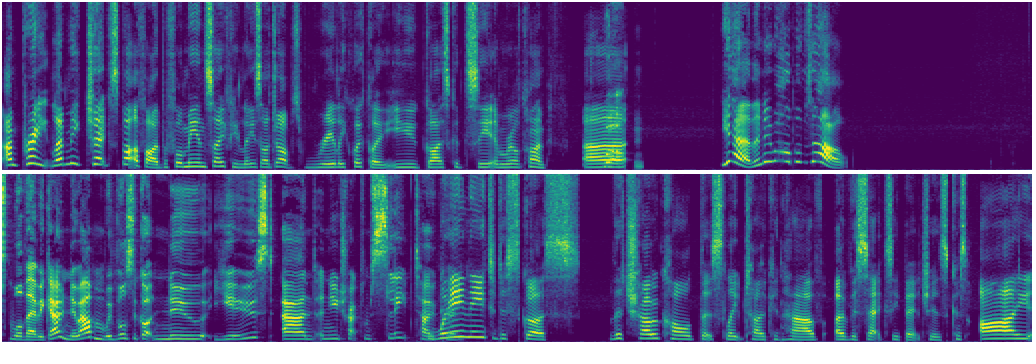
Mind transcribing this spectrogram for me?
I'm pretty. Let me check Spotify before me and Sophie lose our jobs really quickly. You guys could see it in real time. Uh, yeah, the new album's out. Well, there we go. New album. We've also got new used and a new track from Sleep Token. We need to discuss the chokehold that Sleep Token have over sexy bitches. Because I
